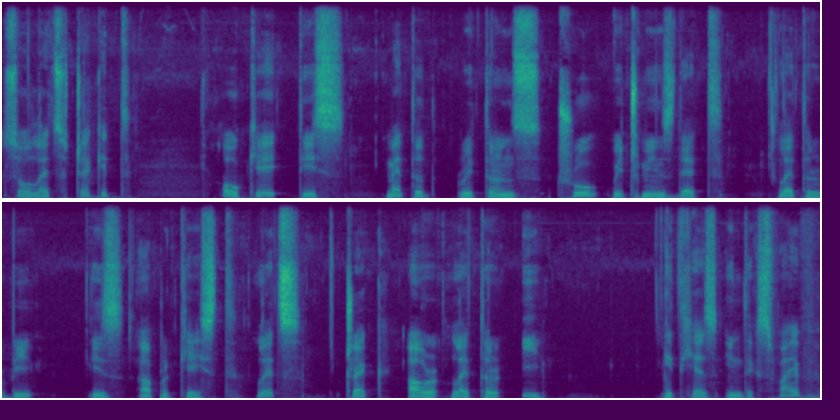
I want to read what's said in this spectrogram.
So let's check it okay this method returns true which means that letter v is uppercase let's check our letter e. It has index 5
